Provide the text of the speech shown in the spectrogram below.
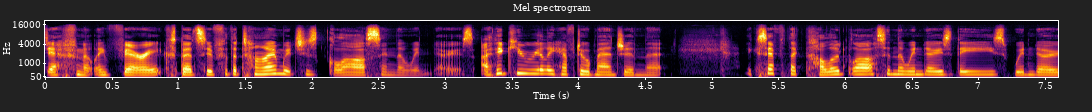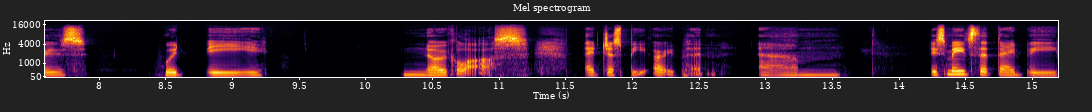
definitely very expensive for the time, which is glass in the windows. I think you really have to imagine that, except for the coloured glass in the windows, these windows would be no glass. They'd just be open. Um, this means that they'd be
